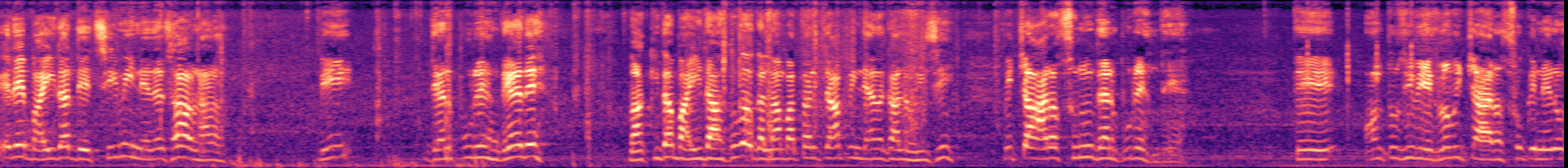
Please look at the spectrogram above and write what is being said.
ਇਹਦੇ ਬਾਈ ਦਾ ਦੇਸੀ ਮਹੀਨੇ ਦੇ ਹਿਸਾਬ ਨਾਲ ਵੀ ਦਿਨ ਪੂਰੇ ਹੁੰਦੇ ਆ ਇਹਦੇ। ਬਾਕੀ ਤਾਂ ਬਾਈ ਦੱਸ ਦੂਗਾ ਗੱਲਾਂ ਬਾਤਾਂ ਚਾਹ ਪੀਂਦਿਆਂ ਦੀ ਗੱਲ ਹੋਈ ਸੀ ਵੀ ਚਾਰ ਅੱਸੂ ਨੂੰ ਦਿਨ ਪੂਰੇ ਹੁੰਦੇ ਆ। ਤੇ ਹੁਣ ਤੁਸੀਂ ਵੇਖ ਲਓ ਵੀ ਚਾਰ ਅੱਸੂ ਕਿੰਨੇ ਨੂੰ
